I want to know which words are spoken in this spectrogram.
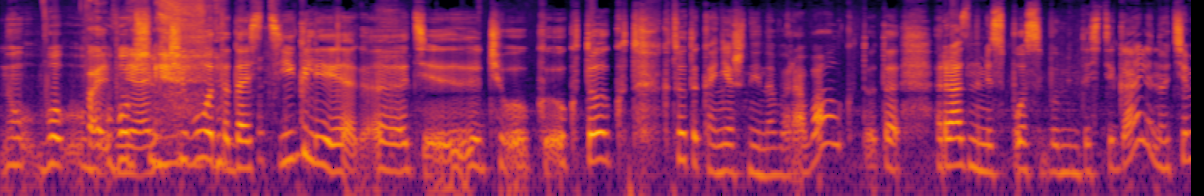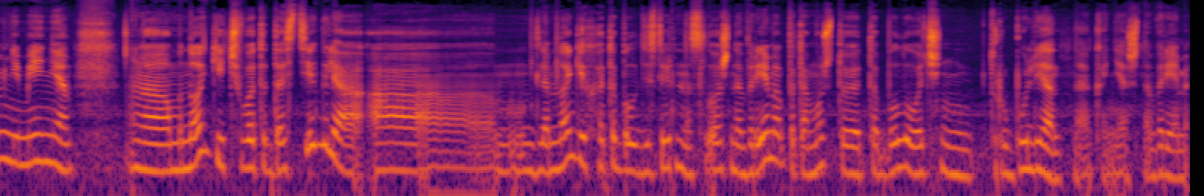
Ну, в, в общем, чего-то достигли. Э, те, чего, кто, кто-то, конечно, и наворовал, кто-то разными способами достигали, но тем не менее э, многие чего-то достигли, а для многих это было действительно сложное время, потому что это было очень турбулентное, конечно, время.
